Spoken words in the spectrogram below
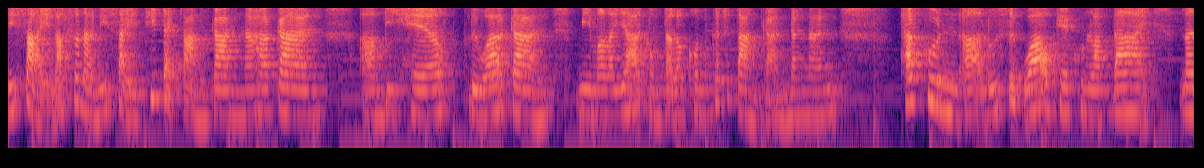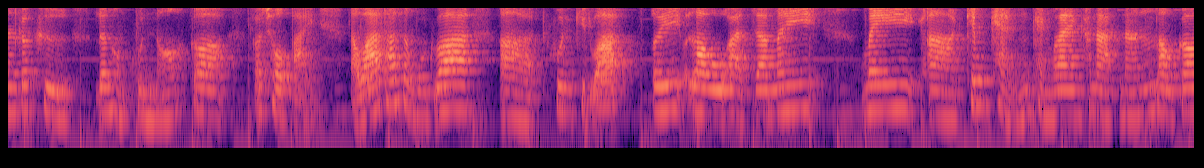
นิสัยลักษณะนิสัยที่แตกต่างกันนะคะการ behave หรือว่าการมีมารยาทของแต่ละคนก็จะต่างกัน ดังนั้น ถ้าคุณรู้สึกว่าโอเคคุณรับได้ นั่นก็คือเรื่องของคุณเนาะก็ก็โชว์ไป แต่ว่าถ้าสมมุติว่าคุณคิดว่า เอ้ยเราอาจจะไม่ไม่เข้มแข็งแข็งแรงขนาดนั้น เราก็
